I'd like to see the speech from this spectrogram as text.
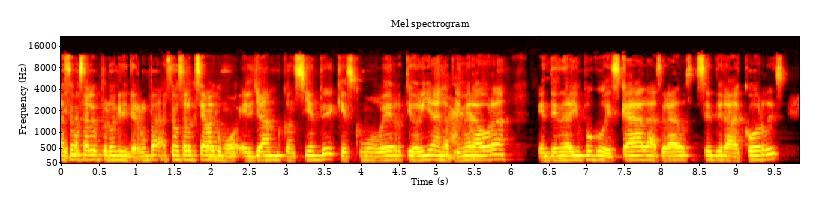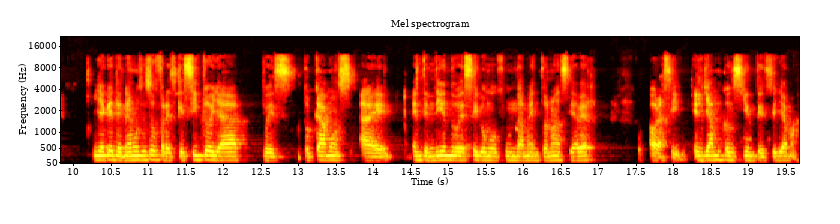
hacemos algo, perdón que te interrumpa, hacemos algo que se llama como el jam consciente, que es como ver teoría en la primera hora, entender ahí un poco de escalas, grados, etcétera, acordes. Y ya que tenemos eso fresquecito, ya pues tocamos eh, entendiendo ese como fundamento, ¿no? Así, a ver, ahora sí, el jam consciente se llama.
